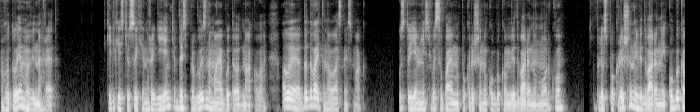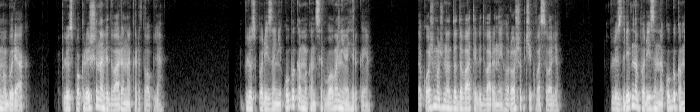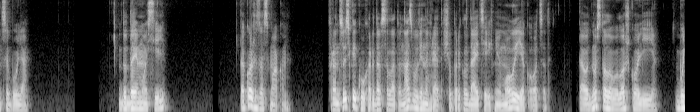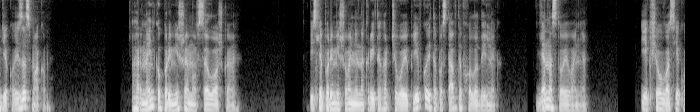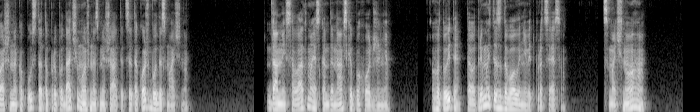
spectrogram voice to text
Готуємо вінегрет. Кількість усіх інгредієнтів десь приблизно має бути однакова, але додавайте на власний смак. У стоємність висипаємо покришену кубиком відварену моркву, плюс покришений відварений кубиками буряк, плюс покришена відварена картопля, плюс порізані кубиками консервовані огірки. Також можна додавати відварений горошок чи квасолю, плюс дрібно порізана кубиком цибуля. Додаємо сіль, також за смаком. Французький кухар дав салату назву вінегрет, що перекладається їхньою мовою як оцет, та одну столову ложку олії, будь-якої за смаком. Гарненько перемішуємо все ложкою. Після перемішування накрийте харчовою плівкою та поставте в холодильник для настоювання. Якщо у вас є квашена капуста, то при подачі можна змішати, це також буде смачно. Даний салат має скандинавське походження. Готуйте та отримуйте задоволення від процесу. Смачного!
